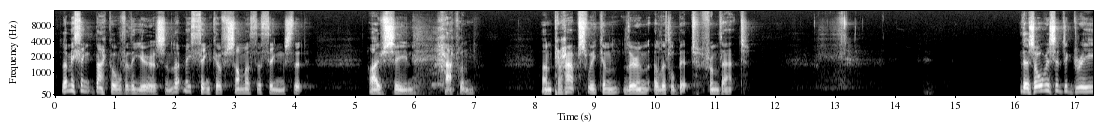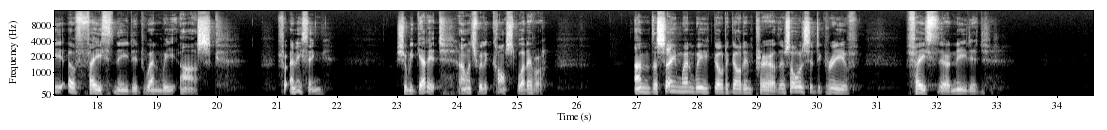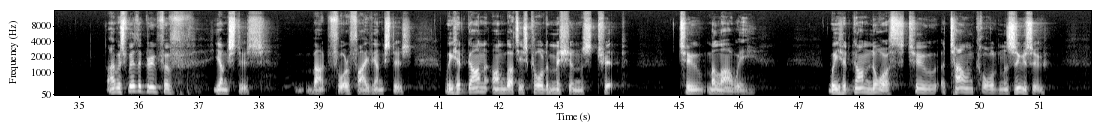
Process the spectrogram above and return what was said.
let me think back over the years and let me think of some of the things that I've seen happen. And perhaps we can learn a little bit from that. There's always a degree of faith needed when we ask for anything. Should we get it? How much will it cost? Whatever. And the same when we go to God in prayer, there's always a degree of faith there needed. I was with a group of youngsters, about four or five youngsters. We had gone on what is called a missions trip to Malawi. We had gone north to a town called Mzuzu,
